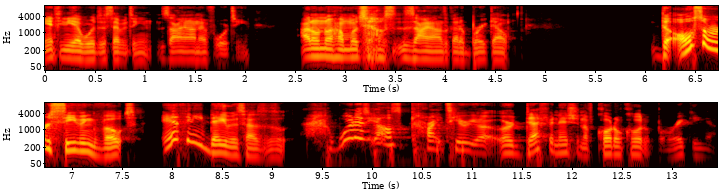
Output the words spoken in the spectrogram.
Anthony Edwards at 17, Zion at 14. I don't know how much else Zion's got to break out. The also receiving votes, Anthony Davis has what is y'all's criteria or definition of quote unquote breaking out?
